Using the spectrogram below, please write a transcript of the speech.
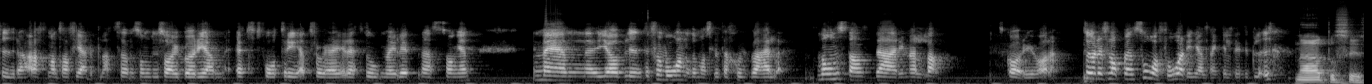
fyra, att man tar fjärdeplatsen. Som du sa i början, 1, 2, 3 tror jag är rätt omöjligt den här säsongen. Men jag blir inte förvånad om man slutar sjua heller. Någonstans däremellan ska det ju vara. Större flopp än så får det helt enkelt inte bli. Nej, precis.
